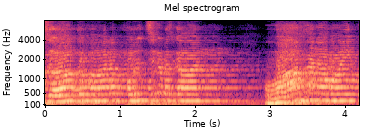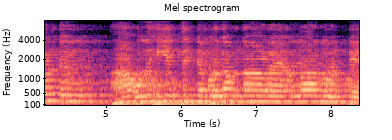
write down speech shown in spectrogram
സിറാത്ത് പാലം മുറിച്ചു കിടക്കാൻ വാഹനമായി കൊണ്ട് ആ ഉദഹിയത്തിന്റെ മൃഗം നാളെ അള്ളാഹുവിന്റെ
